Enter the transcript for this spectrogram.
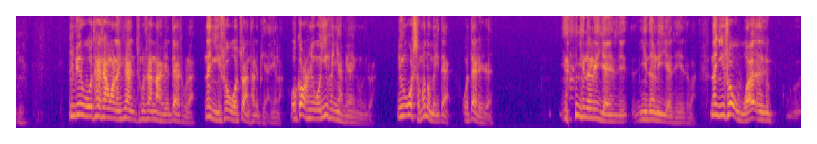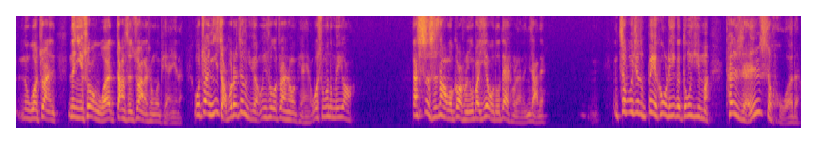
嗯，你比如我泰山管理学院从山大学带出来，那你说我赚他的便宜了？我告诉你，我一分钱便宜都没赚，因为我什么都没带，我带的人。你 你能理解？你能理解这意思吧？那你说我，那我赚，那你说我当时赚了什么便宜呢？我赚，你找不到证据啊！我跟你说我赚什么便宜？我什么都没要，但事实上我告诉你，我把业务都带出来了，你咋的？这不就是背后的一个东西吗？他人是活的，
